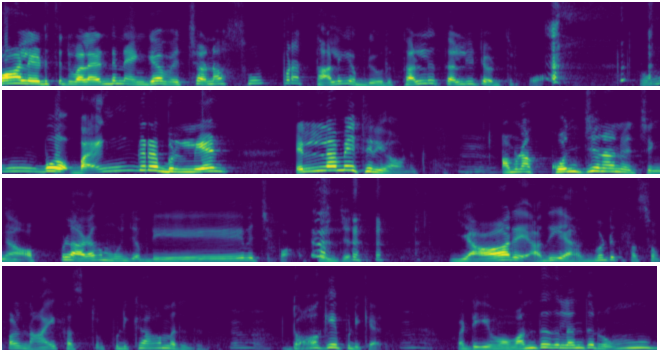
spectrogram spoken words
பால் எடுத்துகிட்டு விளையாண்டு நான் எங்கேயா வச்சோன்னா சூப்பராக தலை அப்படி ஒரு தள்ளு தள்ளிட்டு எடுத்துகிட்டு போவான். ரொம்ப பயங்கர பிரில்லியன்ட் எல்லாமே தெரியும் அவனுக்கு. அவனா கொஞ்சனான்னு வச்சுங்க அவ்வளோ அழகாக மூஞ்சி அப்படியே வச்சுப்பான். கொஞ்சம். யார் அது என் ஹஸ்பண்டுக்கு ஃபர்ஸ்ட் ஆஃப் ஆல் நாய் ஃபஸ்ட்டு பிடிக்காம இருந்தது. டாகே பிடிக்காது. பட் இவன் வந்ததுலேருந்து ரொம்ப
